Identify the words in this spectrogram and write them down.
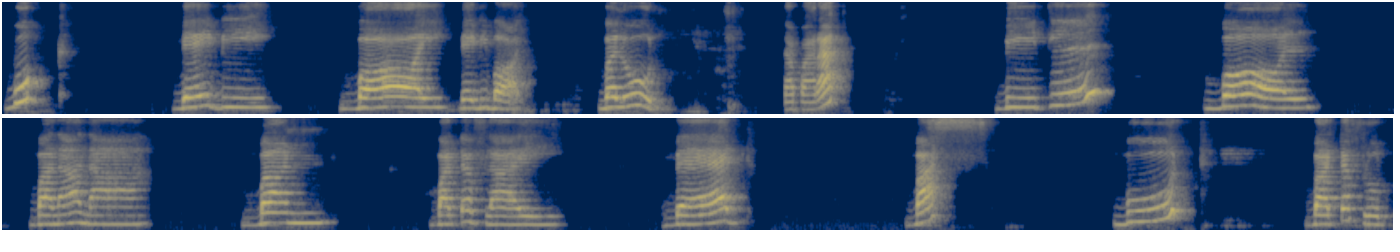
Book. Baby. Boy. Baby boy. Balloon. Taparak. Beetle. Ball. Banana. Bun. Butterfly. Bag. Bus boot butterfruit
